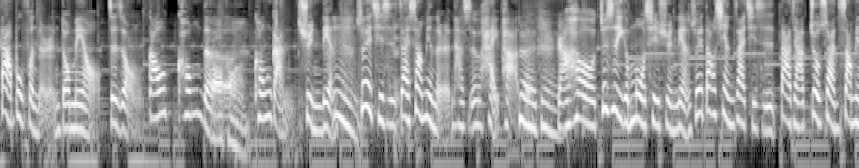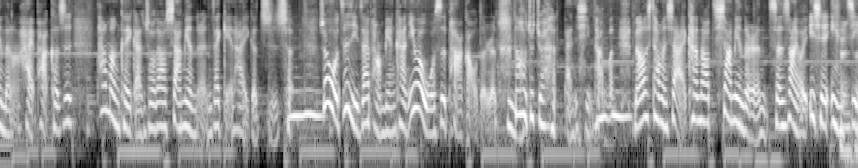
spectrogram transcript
大部分的人都没有这种高空高的空。空感训练，嗯。所以其实，在上面的人他是会害怕的。对对，然后就是一个默契训练，所以到现在其实大家就算上面的人害怕，可是他们可以感受到下面的人在给他一个支撑。嗯所以我自己在旁边看，因为我是怕高的人，然后我就觉得很担心他们。嗯然后他们下来看到下面的人身上有一些印记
